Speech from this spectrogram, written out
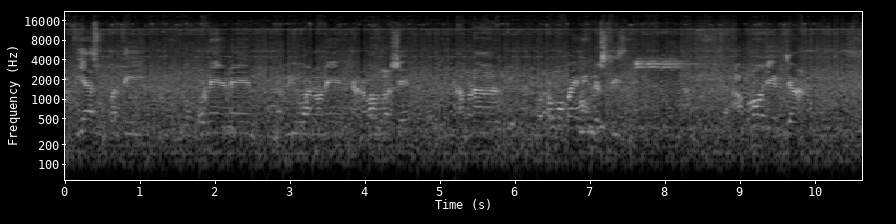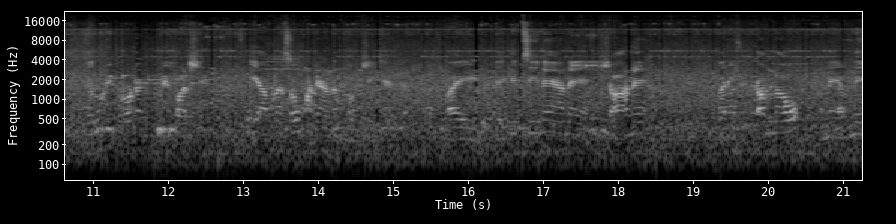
ઇતિહાસ ઉપરથી લોકોને અને નવયુવાનોને જાણવા મળશે. આપણા ઓટોમોબાઈલ ઇન્ડસ્ટ્રીઝ આપણો જ એક જાણ જરૂરી પ્રોડક્ટ પૂરી પાડશે એ આપણા સૌ માટે આનંદ છે ભાઈ જયદીપસિંહને અને શાહને મારી શુભકામનાઓ અને એમને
